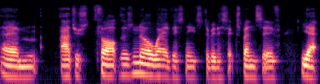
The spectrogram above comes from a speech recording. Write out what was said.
um, I just thought, there's no way this needs to be this expensive yet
